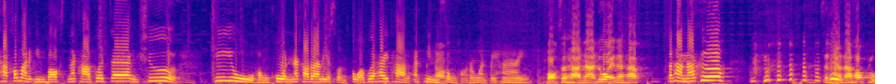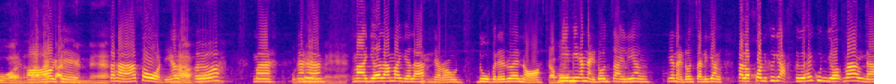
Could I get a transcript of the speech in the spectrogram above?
ทักเข้ามาในอินบ็อกซ์นะคะ เพื่อแจ้งชื่อที่อยู่ของคุณนะคะรายละเอียดส่วนตัวเพื่อให้ทางแอดมินครับ ส่งของรางวัลไปให้ บอกสถานะด้วยนะครับ สถานะคือ สถานะครอบครัวสถานะการเงินนะฮะ สถานะโสดเนี้ยเหรอ ครับเออ มาพูดนะเล่คะนนะฮะมาเยอะแล้วมาเยอะแล้ว เดี๋ยวเราดูไปเรื่อยๆเนาะ ครับผม มีมีอันไหนโดนใจหรือยัง มีอันไหนโดนใจหรือยัง แต่ละคนคืออยากซื้อให้คุณเยอะมากนะ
